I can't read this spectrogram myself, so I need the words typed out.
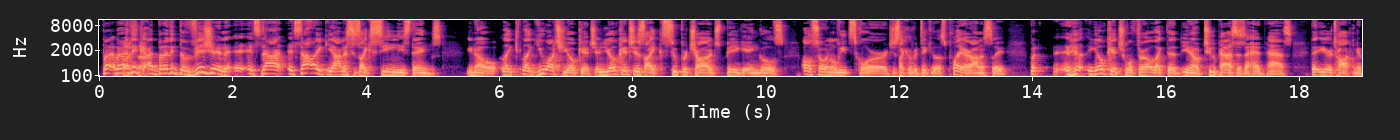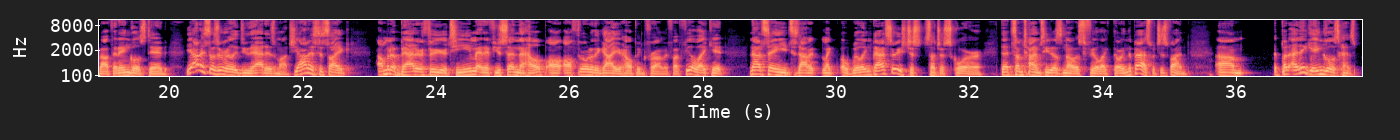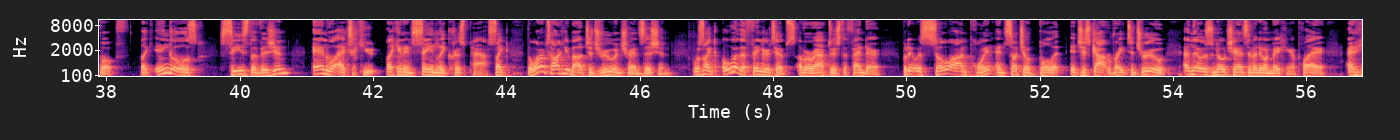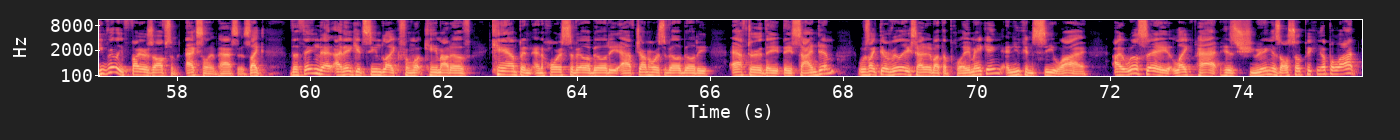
But, but, but I think uh, but I think the vision it's not it's not like Giannis is like seeing these things you know, like like you watch Jokic, and Jokic is like supercharged, big Ingles, also an elite scorer, just like a ridiculous player, honestly. But Jokic will throw like the you know two passes ahead pass that you're talking about that Ingles did. Giannis doesn't really do that as much. Giannis, it's like I'm gonna batter through your team, and if you send the help, I'll, I'll throw to the guy you're helping from if I feel like it. Not saying he's not a, like a willing passer; he's just such a scorer that sometimes he doesn't always feel like throwing the pass, which is fine. Um, but I think Ingles has both. Like Ingles sees the vision and will execute like an insanely crisp pass. Like the one I'm talking about to Jrue in transition was like over the fingertips of a Raptors defender, but it was so on point and such a bullet. It just got right to Jrue, and there was no chance of anyone making a play. And he really fires off some excellent passes. Like the thing that I think it seemed like from what came out of camp and, and Horst availability, after Jon Horst availability after they, they signed him was like they're really excited about the playmaking, and you can see why. I will say, like Pat, his shooting is also picking up a lot.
